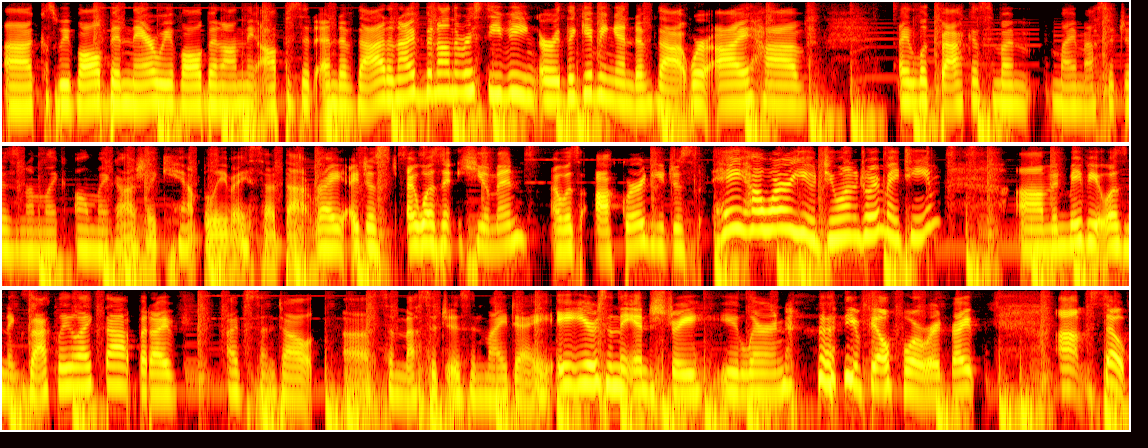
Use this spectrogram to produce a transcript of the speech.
Because uh, we've all been there. We've all been on the opposite end of that. And I've been on the receiving or the giving end of that where I have I look back at some of my messages and I'm like, oh my gosh, I can't believe I said that, right? I just, I wasn't human. I was awkward. You just, hey, how are you? Do you want to join my team? Um, and maybe it wasn't exactly like that, but I've, I've sent out uh, some messages in my day. Eight years in the industry, you learn, you fail forward, right? Um, so,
